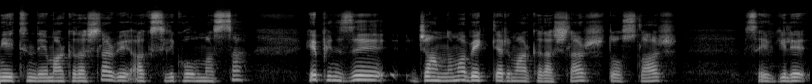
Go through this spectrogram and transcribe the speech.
niyetindeyim arkadaşlar. Bir aksilik olmazsa hepinizi canlıma beklerim arkadaşlar, dostlar, sevgili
